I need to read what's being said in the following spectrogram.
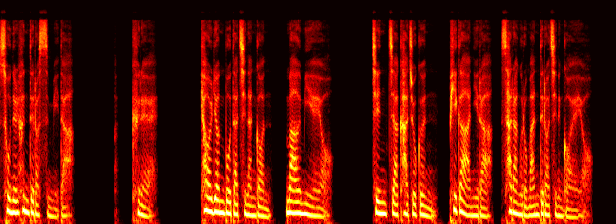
손을 흔들었습니다. 그래. 혈연보다 진한 건 마음이에요. 진짜 가족은 피가 아니라 사랑으로 만들어지는 거예요.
